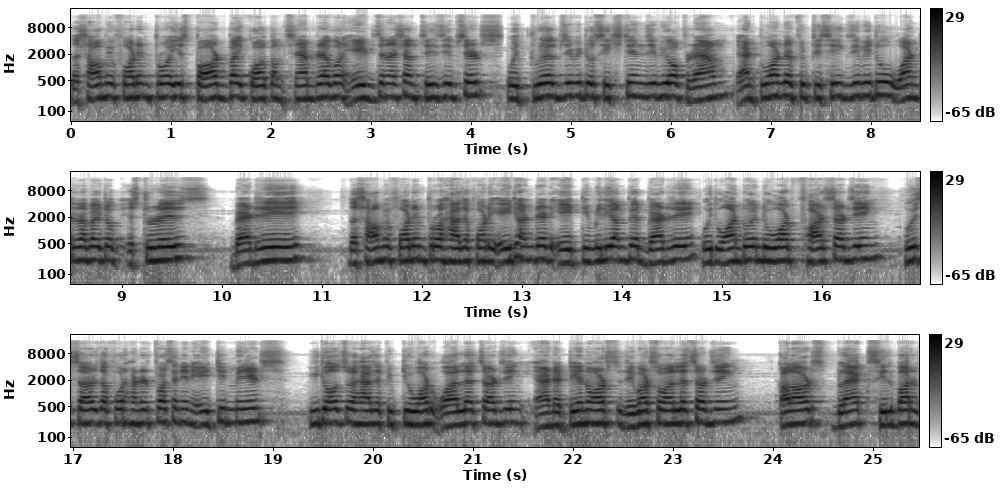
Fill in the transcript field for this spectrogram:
The Xiaomi 14 Pro is powered by Qualcomm Snapdragon 8 Generation 3 chipsets with 12GB to 16GB of RAM and 256GB to 1TB of storage. Battery the Xiaomi 14 Pro has a 4880 mAh battery with 120 watt fast charging which charges the phone 100% in 18 minutes. It also has a 50 watt wireless charging and a 10 watts reverse wireless charging. Colors black, silver,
